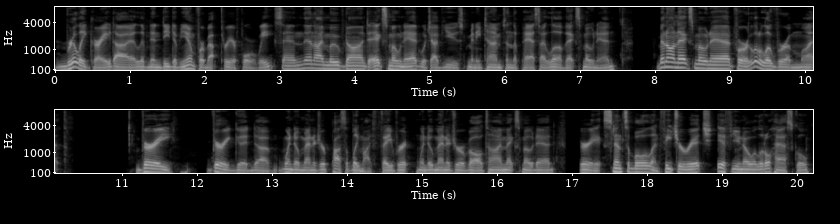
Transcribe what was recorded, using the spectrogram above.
really great. I lived in DWM for about three or four weeks, and then I moved on to Xmonad, which I've used many times in the past. I love Xmonad. Been on Xmonad for a little over a month. Very, very good uh, window manager, possibly my favorite window manager of all time, Xmonad. Very extensible and feature rich if you know a little Haskell.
